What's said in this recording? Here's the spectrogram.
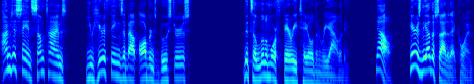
I'm just saying sometimes you hear things about Auburn's boosters that's a little more fairy tale than reality. Now, here's the other side of that coin.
